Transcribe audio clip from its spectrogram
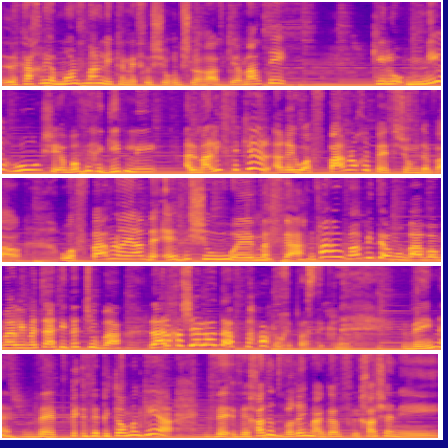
לקח לי המון זמן להיכנס לשיעורים של הרב, כי אמרתי, כאילו, מי הוא שיבוא ויגיד לי על מה להסתכל? הרי הוא אף פעם לא חיפש שום דבר, הוא אף פעם לא היה באיזשהו אה, מסע. מה, מה פתאום הוא בא ואומר לי, מצאתי את התשובה? לא היה לך שאלות אף פעם. לא חיפשתי כלום. והנה, ופ- זה פתאום מגיע. ו- ואחד הדברים, אגב, סליחה שאני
